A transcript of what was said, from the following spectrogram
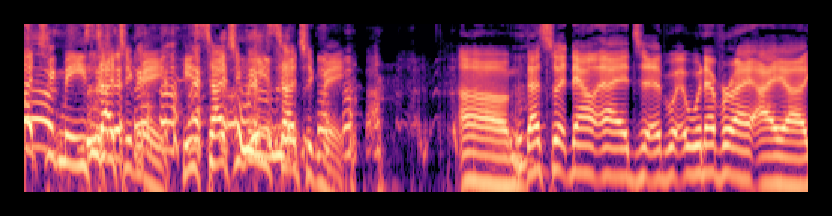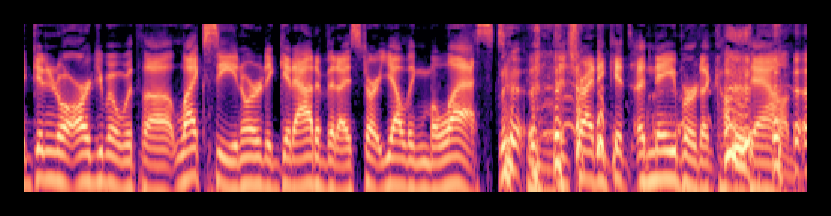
touching me. He's touching me. He's touching me. He's touching me. Um, that's what now. I, uh, whenever I, I uh, get into an argument with uh, Lexi, in order to get out of it, I start yelling "molest" to try to get a neighbor to come down.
